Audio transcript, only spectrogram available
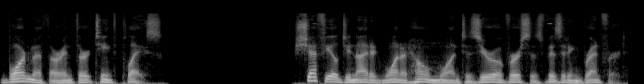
Bournemouth are in 13th place. Sheffield United won at home 1 0 versus visiting Brentford.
